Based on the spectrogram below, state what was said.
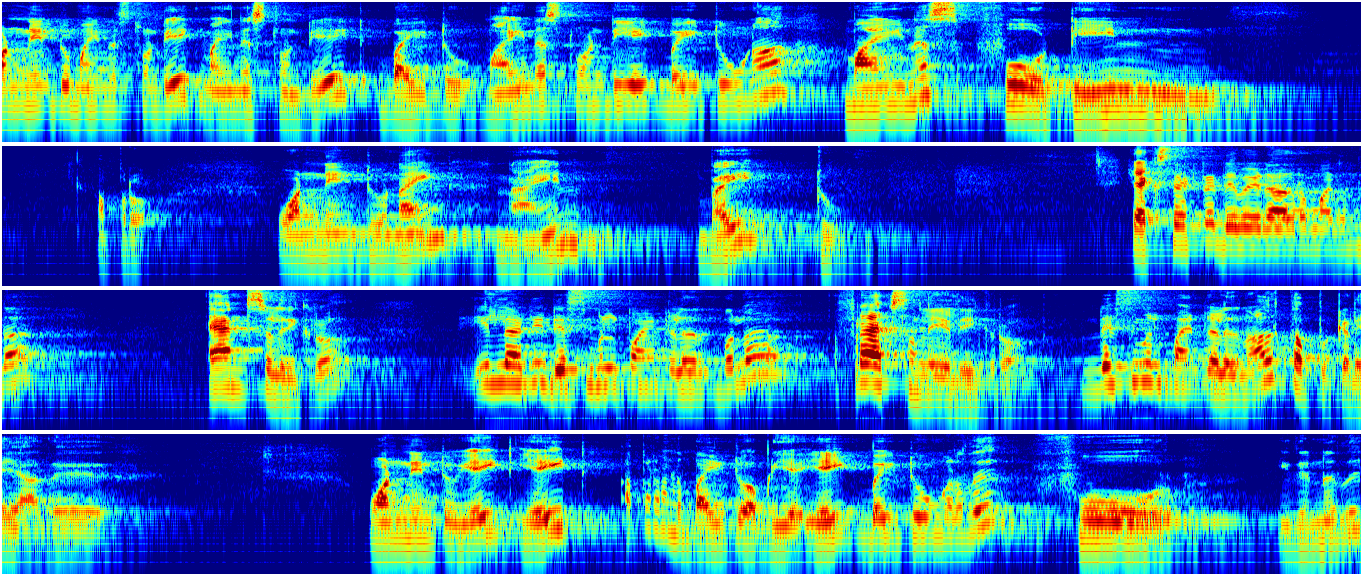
one into minus twenty eight minus twenty eight by two minus twenty eight by டூனா மைனஸ் ஃபோர்டீன் அப்புறம் one into nine nine by two எக்ஸாக்டாக டிவைட் ஆகிற மாதிரி இருந்தால் ஆன்சர் எழுதிக்கிறோம். இல்லாட்டி டெசிமல் பாயிண்ட் எழுதுறது போல் ஃப்ராக்ஷன்லேயே எழுதிக்கிறோம். டெசிமல் பாயிண்ட் எழுதினாலும் தப்பு கிடையாது. ஒன் இன்ட்டு எயிட் எயிட் அப்புறம் அந்த பை டூ அப்படியே. எயிட் பை டூங்கிறது ஃபோர் இது என்னது?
